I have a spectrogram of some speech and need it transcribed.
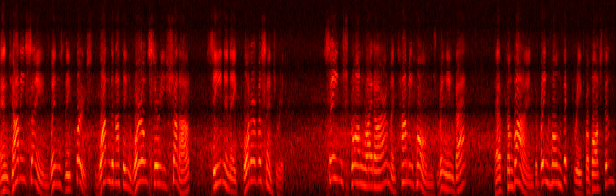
And Johnny Sain wins the first 1 to nothing World Series shutout seen in a quarter of a century. Sain's strong right arm and Tommy Holmes' ringing bat have combined to bring home victory for Boston,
